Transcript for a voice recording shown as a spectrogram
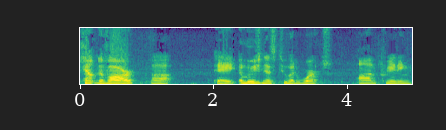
Count Navarre, uh, a illusionist who had worked on creating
